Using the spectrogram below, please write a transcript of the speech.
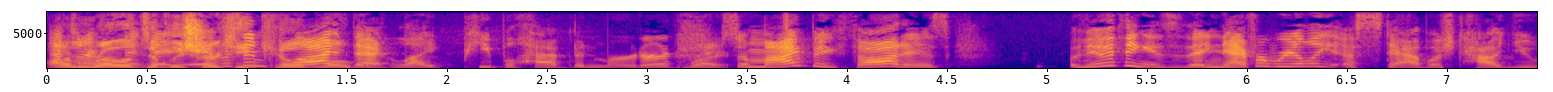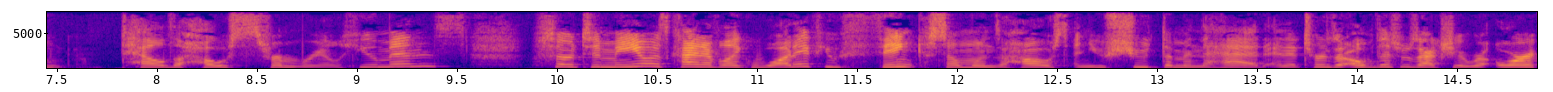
I'm relatively sure he killed Logan. That like people have been murdered. Right. So my big thought is, the other thing is they never really established how you tell the hosts from real humans. So to me, it was kind of like, what if you think someone's a host and you shoot them in the head, and it turns out, oh, this was actually a real, or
